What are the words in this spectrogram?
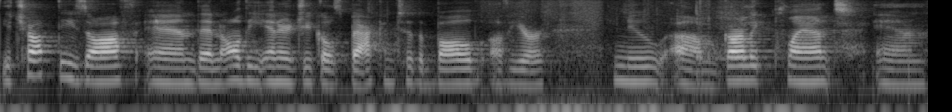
you chop these off and then all the energy goes back into the bulb of your new um, garlic plant and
